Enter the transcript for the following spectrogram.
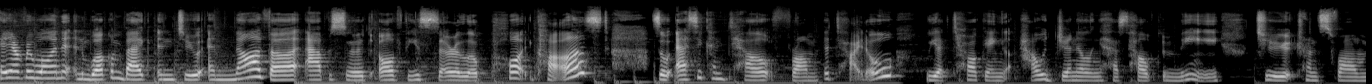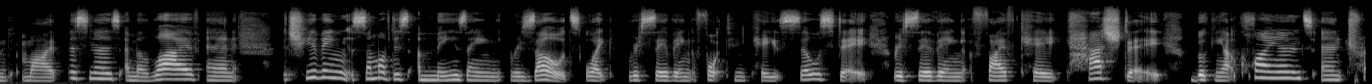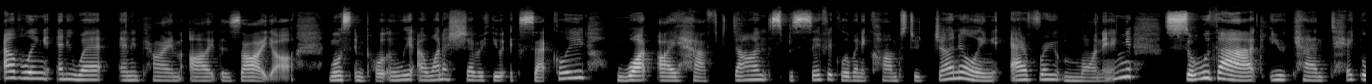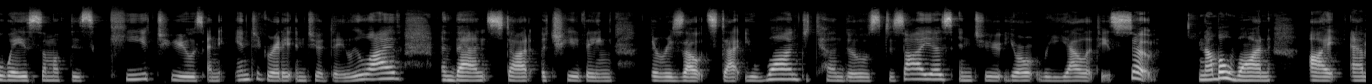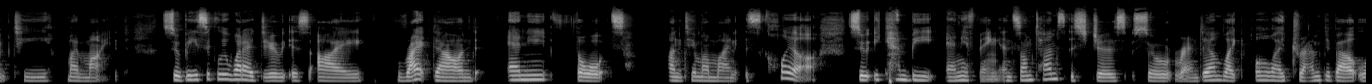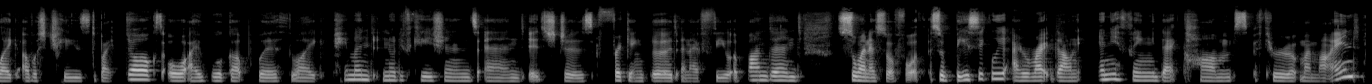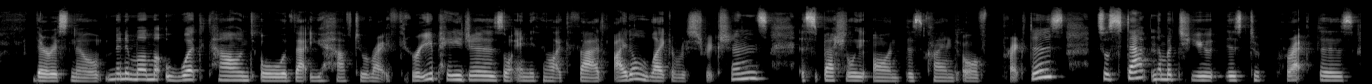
Hey everyone, and welcome back into another episode of the Sarah podcast. So, as you can tell from the title, we are talking how journaling has helped me to transform my business and my life and achieving some of these amazing results like receiving 14k sales day receiving 5k cash day booking out clients and traveling anywhere anytime i desire. Most importantly i want to share with you exactly what i have done specifically when it comes to journaling every morning so that you can take away some of these key tools and integrate it into your daily life and then start achieving the results that you want to turn those desires into your reality. So, Number one, I empty my mind. So basically, what I do is I write down any thoughts until my mind is clear. So it can be anything. And sometimes it's just so random, like, oh, I dreamt about like I was chased by dogs, or I woke up with like payment notifications and it's just freaking good and I feel abundant, so on and so forth. So basically, I write down anything that comes through my mind. There is no minimum word count or that you have to write three pages or anything like that. I don't like restrictions, especially on this kind of practice. So, step number two is to practice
